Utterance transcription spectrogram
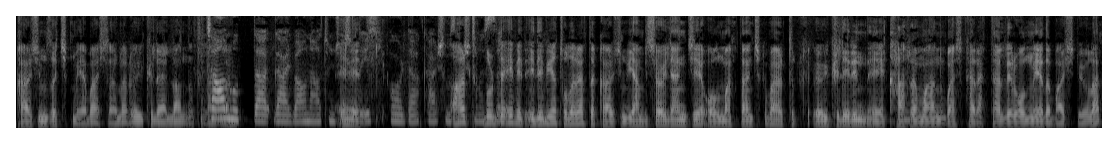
karşımıza çıkmaya başlarlar öykülerle anlatılarla. Talmud'da galiba 16. yüzyılda evet. ilk orada karşımıza artık çıkması. Artık burada evet edebiyat olarak da karşımıza yani bir söylence olmaktan çıkıp artık öykülerin e, kahramanı baş karakterleri olmaya da başlıyorlar.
